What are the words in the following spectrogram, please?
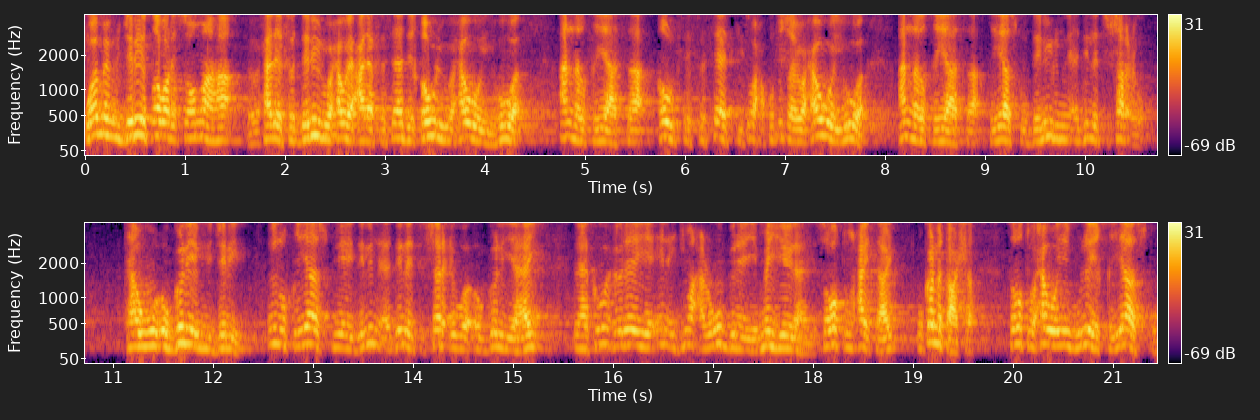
wa ama ibnu jariir tabari soo maaha waxaa la fadaliil waxa weye calaa fasaadi qowli waxaa weeye huwa ana alqiyaasa qowlkiisa fasaadkiisa waxa kutusaya waxaa weeye huwa ana alqiyaasa qiyaasku daliilu min adilati sharci taa wuu ogolya ibnu jariir inuu qiyaasku yahay daliil min adilati sharci waa ogol yahay laakiin wuxuu leeyahay in ijmaac lagu bineeyo ma yeelahayo sababtu maxay tahay uu ka niqaasha sababtu waxaa weeye buu leeyahy qiyaasku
